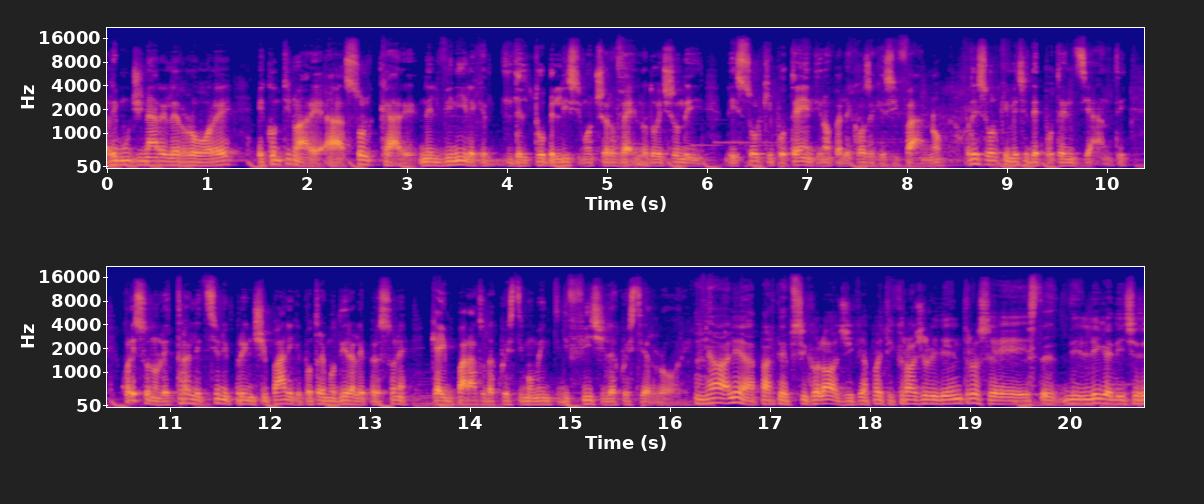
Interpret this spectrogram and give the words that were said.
rimuginare l'errore e continuare a solcare nel vinile del tuo bellissimo cervello, dove ci sono dei, dei solchi potenti no, per le cose che si fanno, o dei solchi invece depotenzianti. Quali sono le tre lezioni principali che potremmo dire alle persone che hai imparato da questi momenti difficili, da questi errori? No, lì è la parte psicologica, poi ti crogioli dentro se Liga dice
